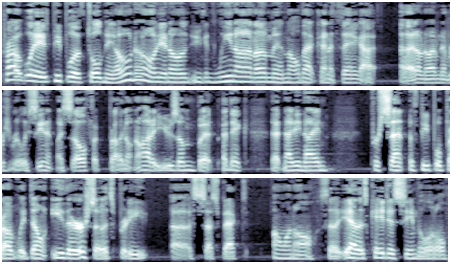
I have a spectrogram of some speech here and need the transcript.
probably people have told me, oh no, you know, you can lean on them and all that kind of thing. I I don't know. I've never really seen it myself. I probably don't know how to use them, but I think that 99 percent of people probably don't either. So it's pretty uh, suspect all in all. So yeah, those cages seemed a little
